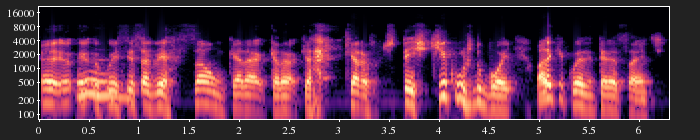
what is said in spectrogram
É, eu, eu, conheci essa versão que era, que, era, que, era, que era os testículos do boi. Olha que coisa interessante.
